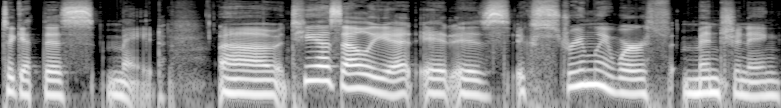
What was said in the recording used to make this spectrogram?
to get this made. Um, T.S. Eliot, it is extremely worth mentioning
